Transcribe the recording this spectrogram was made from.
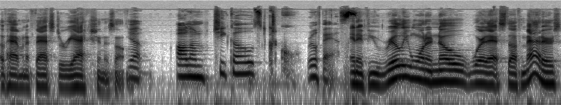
of having a faster reaction or something Yep. All them cheat codes, real fast. and if you really want to know where that stuff matters,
